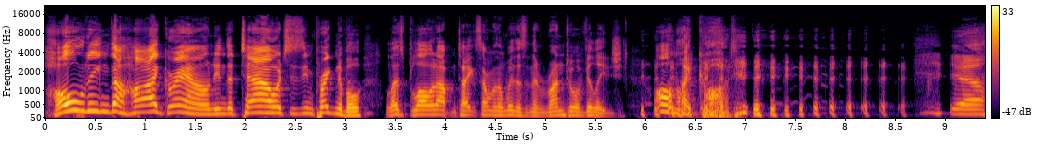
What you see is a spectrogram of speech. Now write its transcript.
Holding the high ground in the tower, which is impregnable. Let's blow it up and take some of them with us and then run to a village. Oh my God. Yeah.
